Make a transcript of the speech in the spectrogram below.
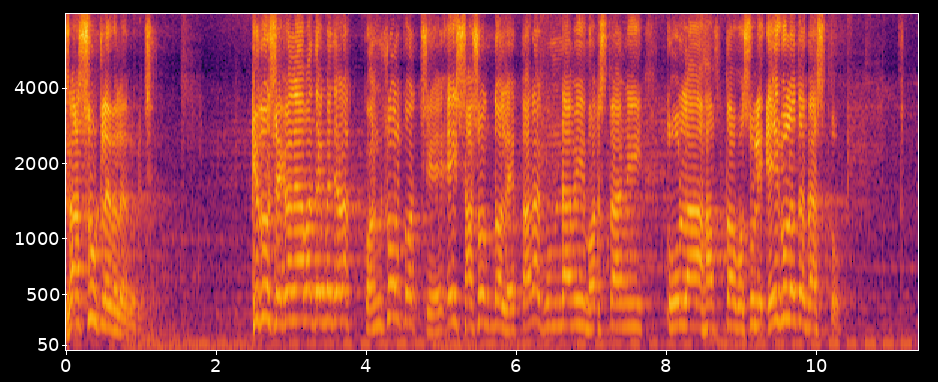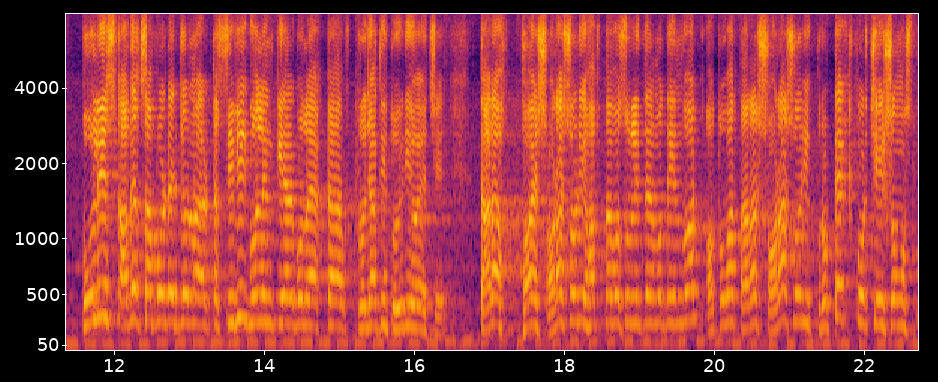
গ্রাসরুট লেভেলে রয়েছে। কিন্তু সেখানে আবার দেখবে যারা কন্ট্রোল করছে, এই শাসক দলে, তারা গুন্ডামি মস্তামি তোলা, হাফতা বসুলি এইগুলোতে ব্যস্ত। পুলিশ তাদের সাপোর্টের জন্য একটা সিভিক ভলেন্টিয়ার বলে একটা প্রজাতি তৈরি হয়েছে। তারা হয় সরাসরি হফতা বসুলিতের মধ্যে ইনভলভ অথবা তারা সরাসরি প্রোটেক্ট করছে এই সমস্ত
